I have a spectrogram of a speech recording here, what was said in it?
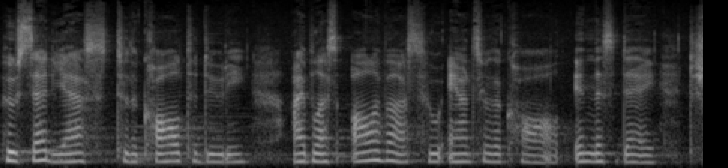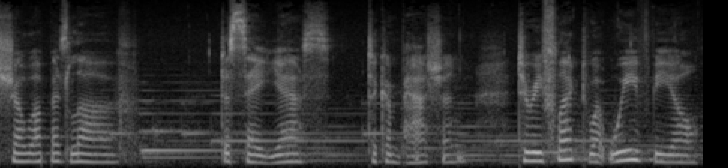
who said yes to the call to duty. I bless all of us who answer the call in this day to show up as love, to say yes to compassion, to reflect what we feel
